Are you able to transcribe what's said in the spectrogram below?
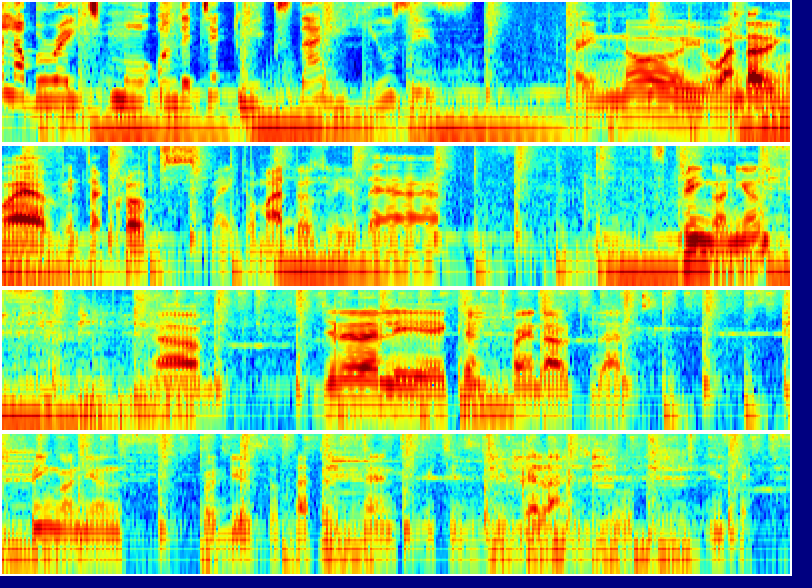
elaborates more on the techniques that he uses. I know you're wondering why I've intercropped my tomatoes with uh, spring onions. Um, generally, I came to find out that spring onions produce a certain scent which is repellent to insects.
